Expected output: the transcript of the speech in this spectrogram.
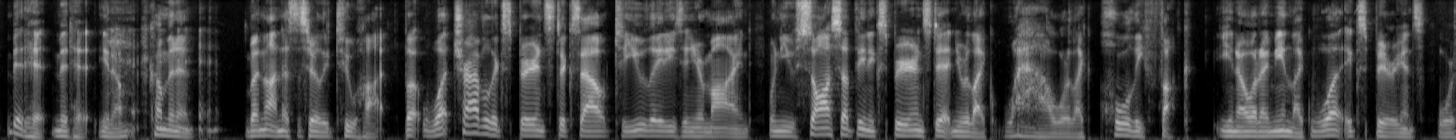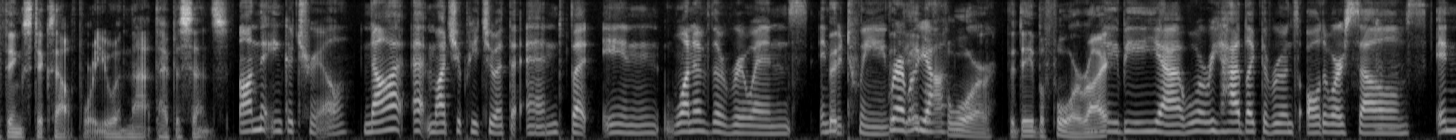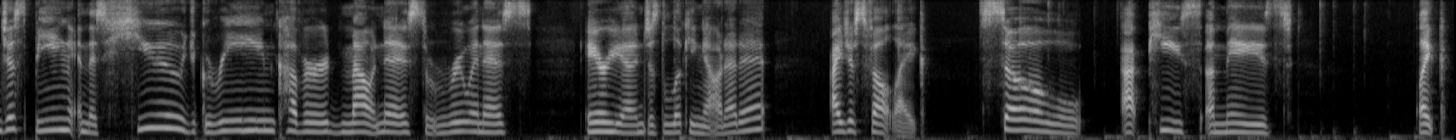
mid hit, mid hit, you know, coming in, but not necessarily too hot. But what travel experience sticks out to you ladies in your mind when you saw something, experienced it, and you were like, wow, or like, holy fuck? You know what I mean? Like, what experience or thing sticks out for you in that type of sense? on the Inca Trail, not at Machu Picchu at the end, but in one of the ruins in between. Where, Day yeah. Before, the day before, right? Maybe, yeah, where we had like the ruins all to ourselves mm-hmm. and just being in this huge green covered, mountainous, ruinous area and just looking out at it. I just felt like so at peace, amazed. Like,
